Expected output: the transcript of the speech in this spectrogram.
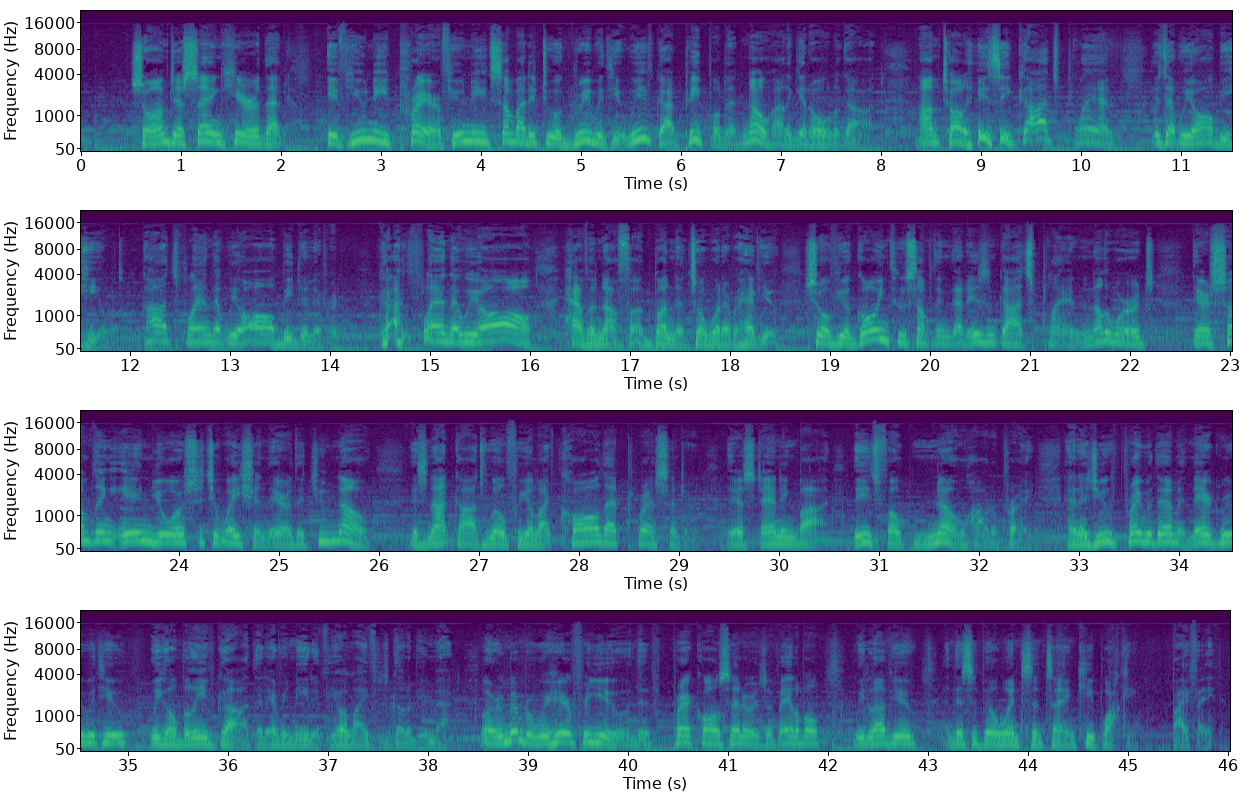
So I'm just saying here that if you need prayer, if you need somebody to agree with you, we've got people that know how to get a hold of God. I'm telling you, see, God's plan is that we all be healed. God's plan that we all be delivered. God's plan that we all have enough abundance or whatever have you. So if you're going through something that isn't God's plan, in other words, there's something in your situation there that you know is not God's will for your life, call that prayer center. They're standing by. These folk know how to pray. And as you pray with them and they agree with you, we're going to believe God that every need of your life is going to be met. Well, remember, we're here for you. The prayer call center is available. We love you. And this is Bill Winston saying, keep walking by faith.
